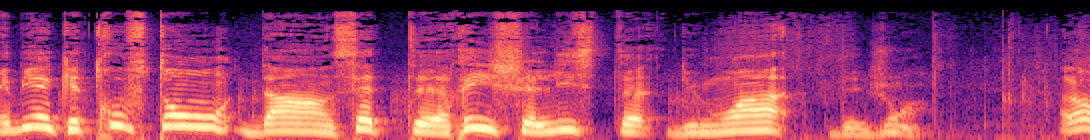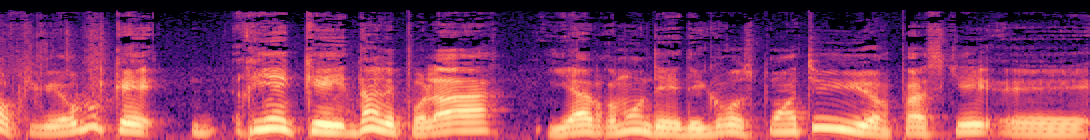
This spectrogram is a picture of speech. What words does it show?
Eh bien, que trouve-t-on dans cette riche liste du mois de juin? Alors, figurez-vous que rien que dans les polars, il y a vraiment des, grosses pointures parce que euh,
